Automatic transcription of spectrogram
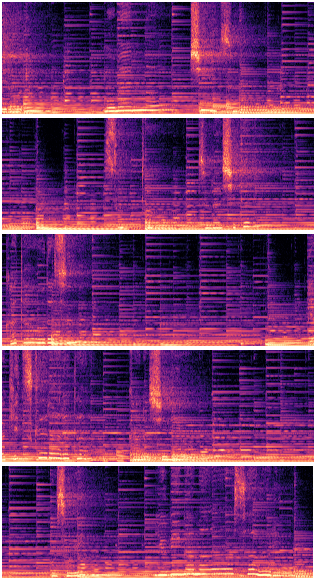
白い木綿のシーツそっとずらして肩を出す。焼き付けられた悲しみ。を細い指がまさぐる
